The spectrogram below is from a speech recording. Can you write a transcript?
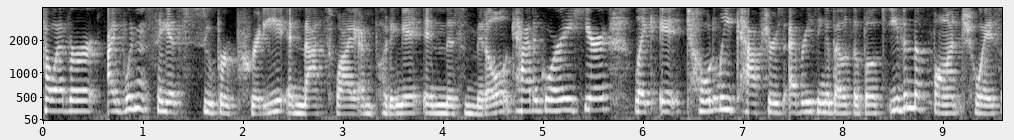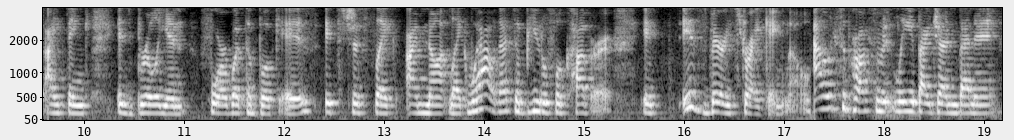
However, I wouldn't say it's super pretty and that's why I'm putting it in this middle category here. Like it totally captures everything about the book. Even the font choice I think is brilliant for what the book is. It's just like, I'm not like, wow, that's a beautiful cover. It is very striking though. Alex Approximately by Jenn Bennett.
